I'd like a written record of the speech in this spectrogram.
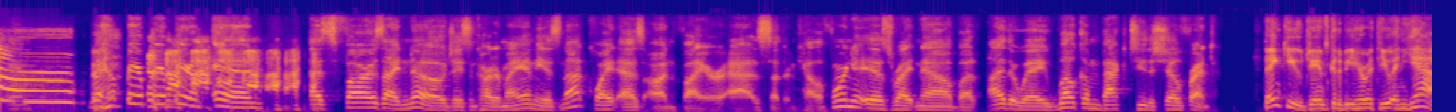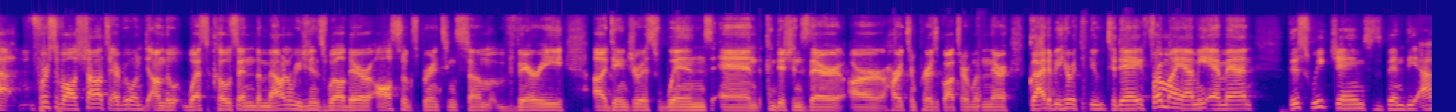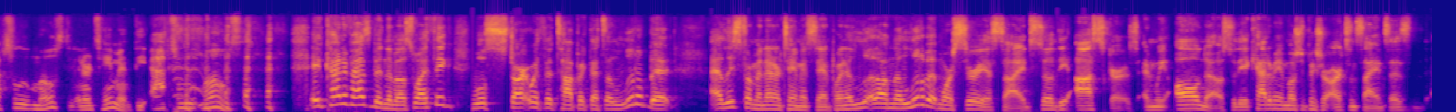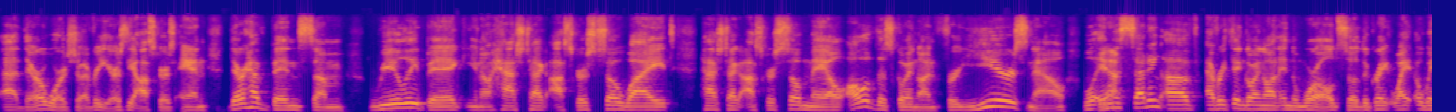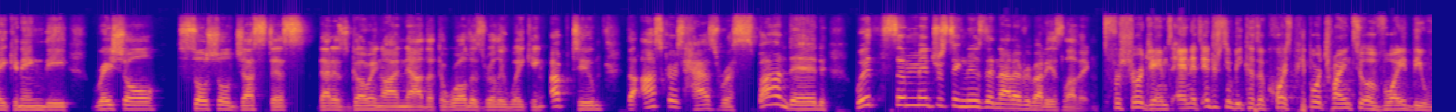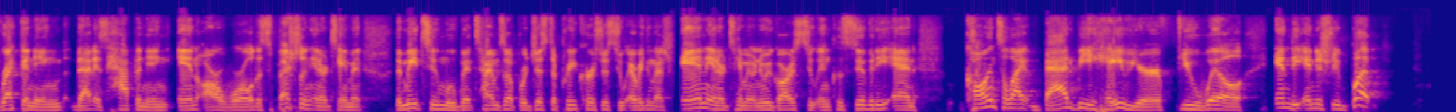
and as far as I know, Jason Carter, Miami is not quite as on fire as Southern California is right now. But either way, welcome back to the show, friend. Thank you, James. Good to be here with you. And yeah, first of all, shout out to everyone on the West Coast and the mountain region as well. They're also experiencing some very uh, dangerous winds and conditions there. Our hearts and prayers go out to everyone there. Glad to be here with you today from Miami. And man, this week, James, has been the absolute most in entertainment, the absolute most. It kind of has been the most. Well, I think we'll start with the topic that's a little bit, at least from an entertainment standpoint, little, on the little bit more serious side. So the Oscars, and we all know. So the Academy of Motion Picture Arts and Sciences, uh, their award show every year is the Oscars, and there have been some really big, you know, hashtag Oscars so white, hashtag Oscars so male, all of this going on for years now. Well, in Yeah. the setting of everything going on in the world, so the Great White Awakening, the racial social justice that is going on now that the world is really waking up to, the Oscars has responded with some interesting news that not everybody is loving. For sure, James. And it's interesting because, of course, people are trying to avoid the reckoning that is happening in our world, especially in entertainment. The Me Too movement, Time's Up, were just the precursors to everything that's in entertainment in regards to inclusivity and calling to light bad behavior, if you will, in the industry. But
